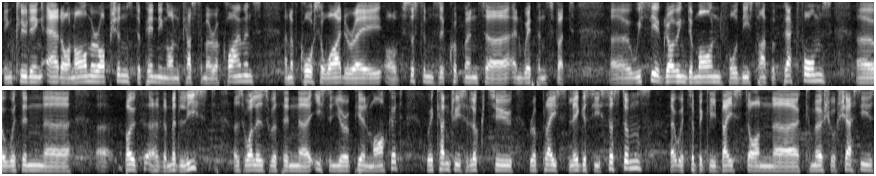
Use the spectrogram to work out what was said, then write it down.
including add-on armor options depending on customer requirements, and of course a wide array of systems, equipment uh, and weapons fit. Uh, we see a growing demand for these type of platforms uh, within uh, uh both uh, the Middle East as well as within uh, Eastern European market, where countries look to replace legacy systems that were typically based on commercial chassis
